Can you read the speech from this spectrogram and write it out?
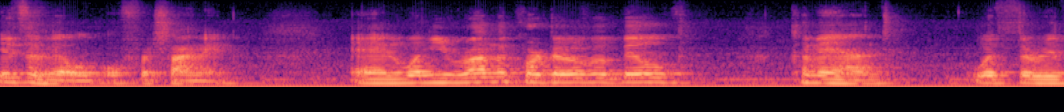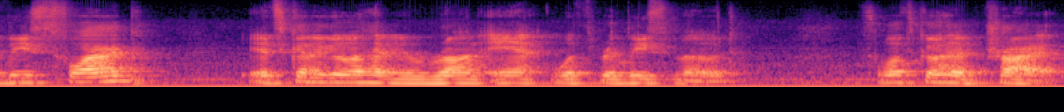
is available for signing. And when you run the Cordova build command with the release flag, it's going to go ahead and run ant with release mode. So let's go ahead and try it.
